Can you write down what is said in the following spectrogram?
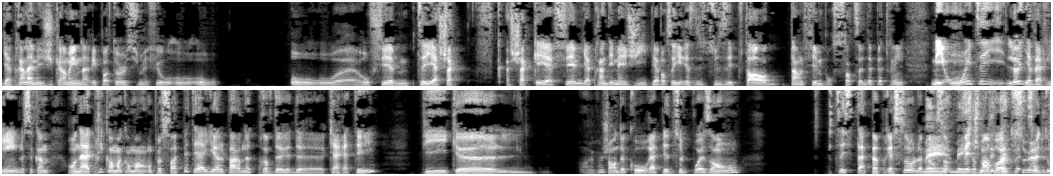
Il apprend la magie quand même d'Harry Potter, si je me fie au au au, au, euh, au film. Tu sais, à chaque à chaque euh, film, il apprend des magies, puis après ça, il reste d'utiliser plus tard dans le film pour sortir de pétrin. Mais au moins, tu sais, là, il y avait rien. C'est comme, on a appris comment comment on peut se faire péter la gueule par notre prof de, de karaté, puis que un genre de cours rapide sur le poison. Puis tu sais, c'est à peu près ça. Là, Mais- ça. mais Vite, je m'en vais tuer un dude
